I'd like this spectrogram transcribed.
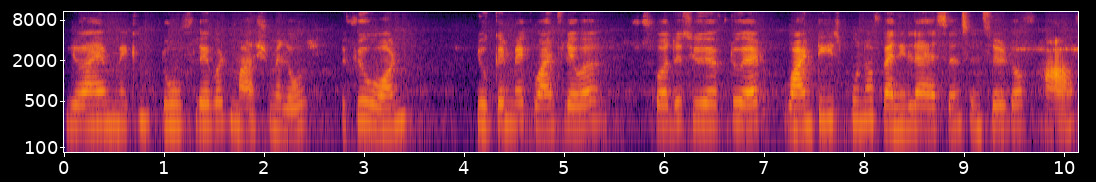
Here I am making two flavored marshmallows. If you want, you can make one flavor. For this you have to add one teaspoon of vanilla essence instead of half.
